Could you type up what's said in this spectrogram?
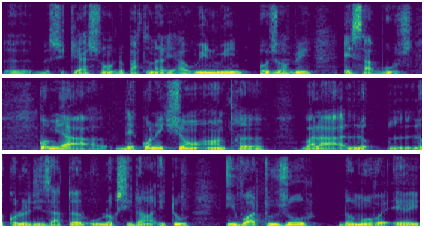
de, de situation de partenariat win-win aujourd'hui et ça bouge. Comme il y a des connexions entre voilà le, le colonisateur ou l'Occident et tout, il voit toujours d'un mauvais œil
